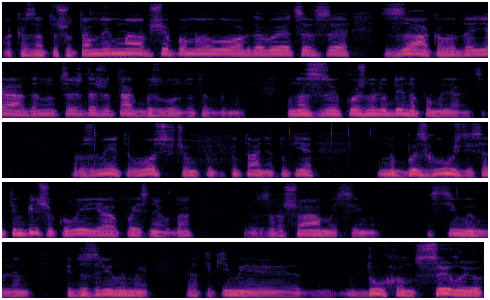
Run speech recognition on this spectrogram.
А казати, що там нема взагалі помилок, да ви це все заколо, да я, да ну це ж навіть так безглуздо так думати. У нас е, кожна людина помиляється. Розумієте? Ось в чому питання. Тут є ну, безглуздість, а тим більше, коли я поясняв, да, з грошами цими, з цими, блін, підозрілими е, такими е, духом, силою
